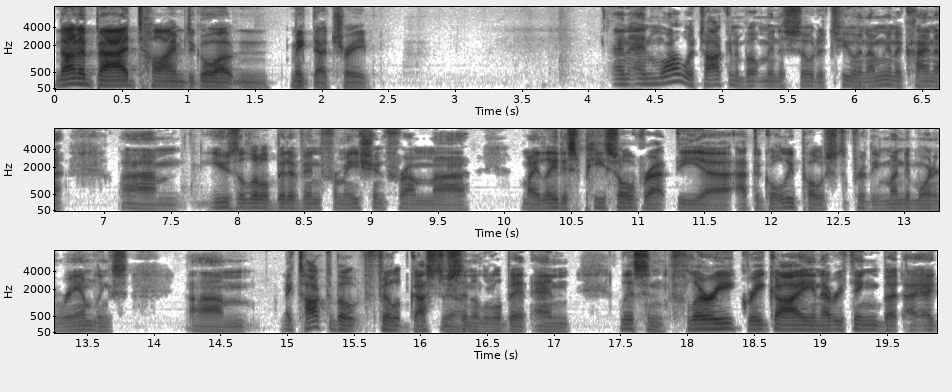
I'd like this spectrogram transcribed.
not a bad time to go out and make that trade. And and while we're talking about Minnesota too, and I'm going to kind of um, use a little bit of information from uh, my latest piece over at the uh, at the goalie post for the Monday Morning Ramblings. Um, I talked about Filip Gustavsson yeah. a little bit, and listen, Fleury, great guy and everything, but I, I,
